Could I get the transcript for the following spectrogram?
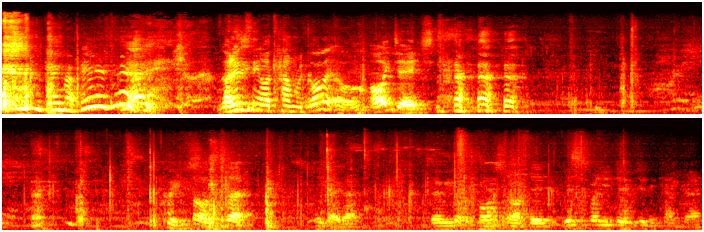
It came up here, didn't it? Yeah. I don't think our camera got it all. I did. Quick, oh, so, there you go, that. So we got the fire started. This is when you do, do the countdown.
